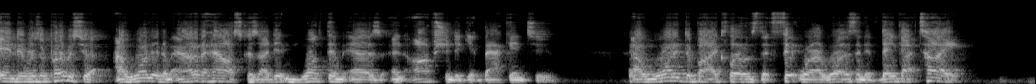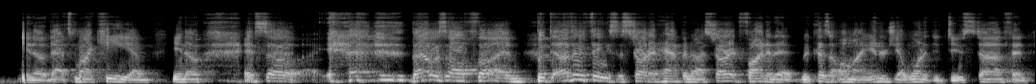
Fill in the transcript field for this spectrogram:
and there was a purpose to it. I wanted them out of the house because I didn't want them as an option to get back into. I wanted to buy clothes that fit where I was. And if they got tight, you know that's my key I'm, you know. And so that was all fun. But the other things that started happening i started finding that because of all my energy i wanted to do stuff. And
